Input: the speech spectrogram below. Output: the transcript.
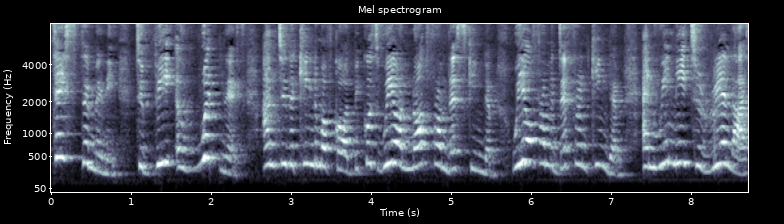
testimony, to be a witness unto the kingdom of God because we are not from this kingdom. We are from a different kingdom and we need to realize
